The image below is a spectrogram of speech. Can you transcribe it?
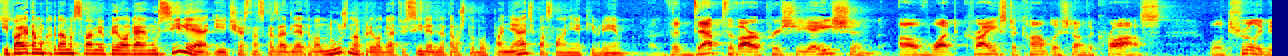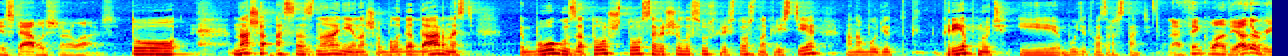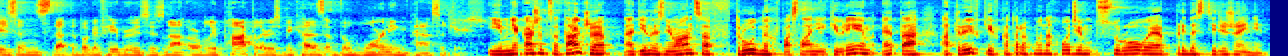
И поэтому, когда мы с вами прилагаем усилия, и, честно сказать, для этого нужно прилагать усилия для того, чтобы понять послание к евреям, the depth of our appreciation of what Christ accomplished on the cross will truly be established in our lives. То наше осознание, наша благодарность Богу за то, что совершил Иисус Христос на кресте, она будет крепнуть и будет возрастать. И мне кажется, также один из нюансов трудных в послании к евреям – это отрывки, в которых мы находим суровые предостережения.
